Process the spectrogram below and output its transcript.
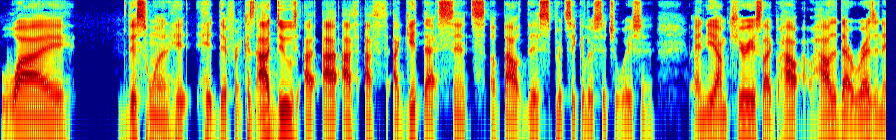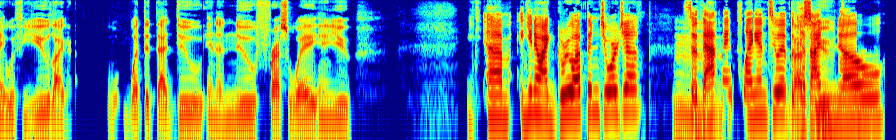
why this one hit hit different because I do I, I I I get that sense about this particular situation, and yeah, I'm curious like how how did that resonate with you? Like, what did that do in a new, fresh way in you? Um, you know, I grew up in Georgia, mm. so that hmm. may play into it because I know,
